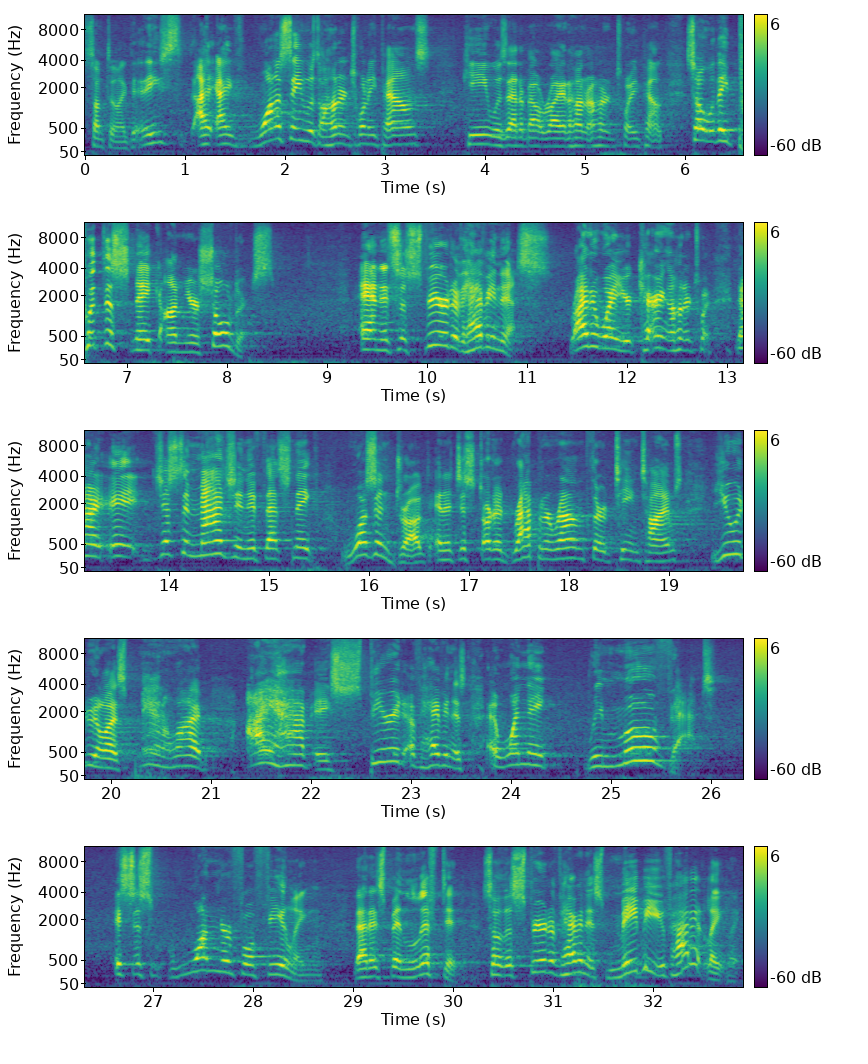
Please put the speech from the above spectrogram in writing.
something like that. he's, I, I want to say he was 120 pounds. He was at about right, 100, 120 pounds. So they put the snake on your shoulders. And it's a spirit of heaviness. Right away, you're carrying 120. Now, it, just imagine if that snake wasn't drugged and it just started wrapping around 13 times, you would realize, man alive, I have a spirit of heaviness. And when they remove that, it's this wonderful feeling that it's been lifted. So, the spirit of heaviness, maybe you've had it lately.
